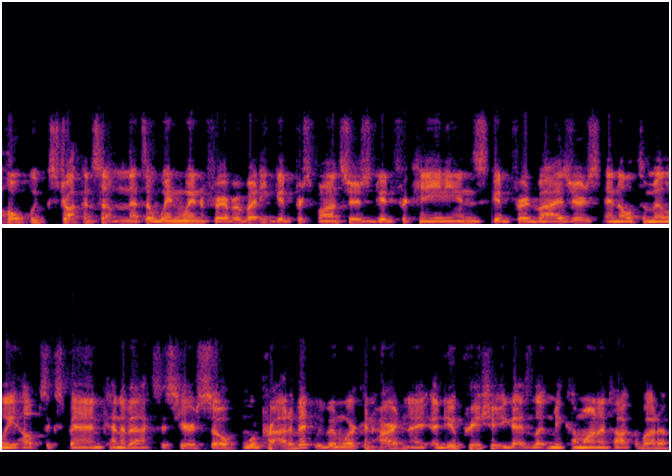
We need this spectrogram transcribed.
hope we've struck on something that's a win win for everybody good for sponsors, good for Canadians, good for advisors, and ultimately helps expand kind of access here. So we're proud of it. We've been working hard, and I, I do appreciate you guys letting me come on and talk about it.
